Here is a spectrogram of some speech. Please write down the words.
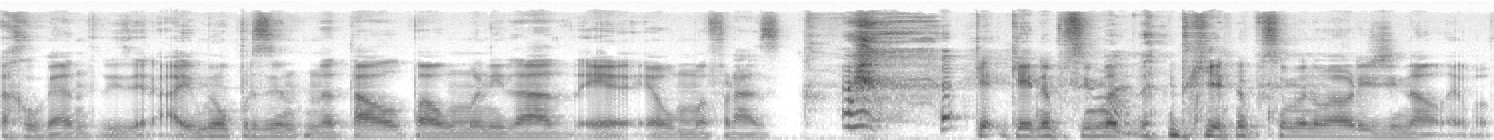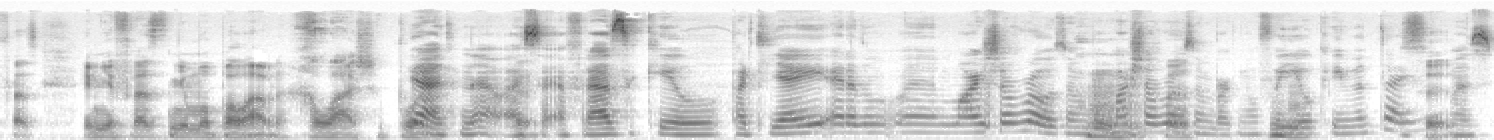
arrogante dizer ah, o meu presente de Natal para a humanidade é, é uma frase. que, que, ainda por cima, ah. que ainda por cima não é original, é uma frase a minha frase tinha uma palavra, relaxa. Pô. Yeah, não, essa, a frase que eu partilhei era do uh, Marshall Rosenberg. Uhum, Marshall Rosenberg, não fui uhum. eu que inventei, sim. mas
